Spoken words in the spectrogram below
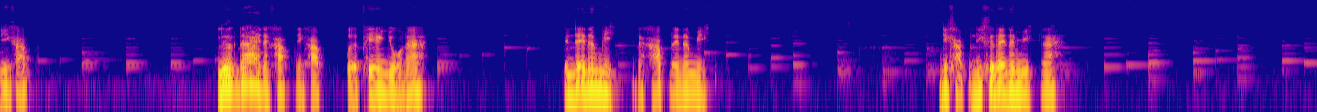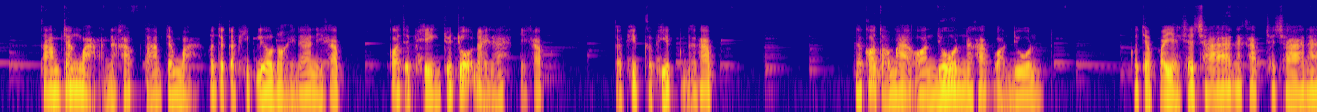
นี่ครับ เลือกได้นะครับนี่ครับ เปิดเพลงอยู่นะ เป็นไดนามิกนะครับไดนามิกนี่ครับอันนี้คือไดนามิกนะตามจังหวะนะครับ ตามจังหวะก็จะกระพริบเร็วหน่อยนะนี่ครับ ก็จะเพลงโจ๊ะๆหน่อยนะนี่ครับ กระพริบกระพริบนะครับ แล้วก็ต่อมาอ่อนโยนนะครับอ่อนโยน ก็จะไปอย่างช้าๆนะครับช้าๆนะ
